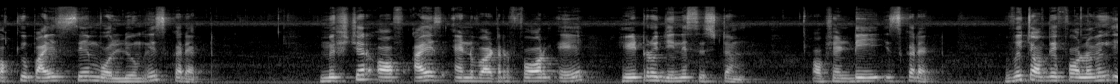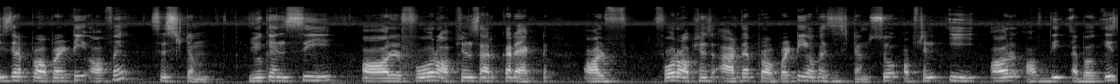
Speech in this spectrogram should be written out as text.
occupies same volume is correct. Mixture of ice and water form a heterogeneous system. Option D is correct. Which of the following is the property of a system? You can see all four options are correct. All four options are the property of a system so option e all of the above is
